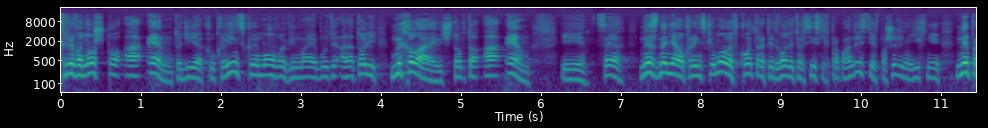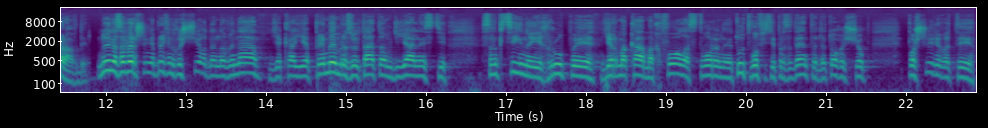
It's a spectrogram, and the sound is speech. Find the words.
Кривоножко АН, тоді як українською мовою він має бути Анатолій Миколаєвич, тобто АМ. І це незнання української мови, вкотре підводить російських пропагандистів поширення їхньої неправди. Ну і на завершення брифінгу ще одна новина, яка є прямим результатом діяльності санкційної групи Єрмака Макфола, створеної тут в офісі президента для того, щоб поширювати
